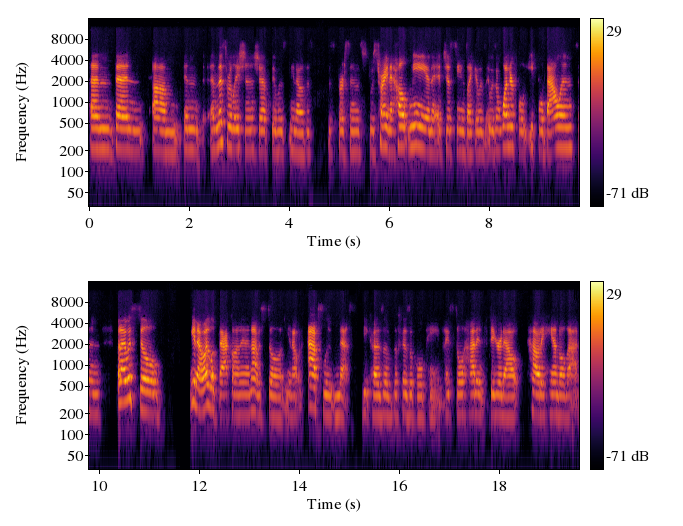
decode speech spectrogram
And then um, in in this relationship it was you know this this person was, was trying to help me and it just seems like it was it was a wonderful equal balance. And but i was still you know i look back on it and i was still you know an absolute mess because of the physical pain. I still hadn't figured out how to handle that.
